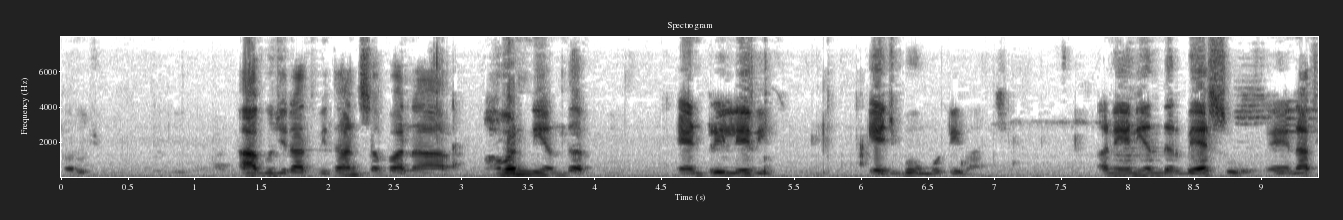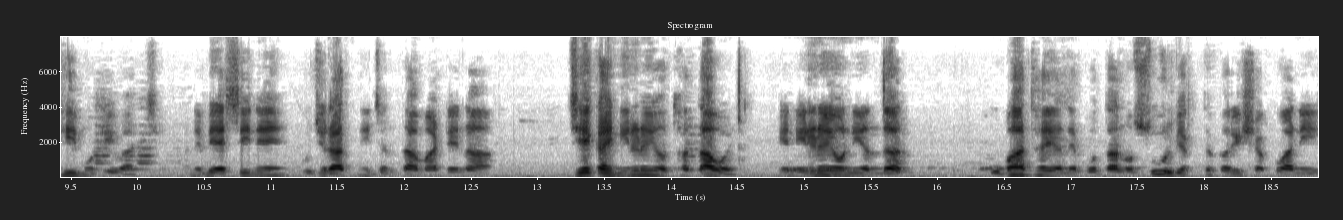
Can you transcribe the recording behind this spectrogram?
કરું છું. આ ગુજરાત વિધાનસભાના ભવનની અંદર એન્ટ્રી લેવી એ જ બહુ મોટી વાત છે. અને એની અંદર બેસવું એનાથી મોટી વાત છે. અને બેસીને ગુજરાતની જનતા માટેના જે કાંઈ નિર્ણયો થતા હોય, એ નિર્ણયોની અંદર ઊભા થઈ અને પોતાનો સૂર વ્યક્ત કરી શકવાની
